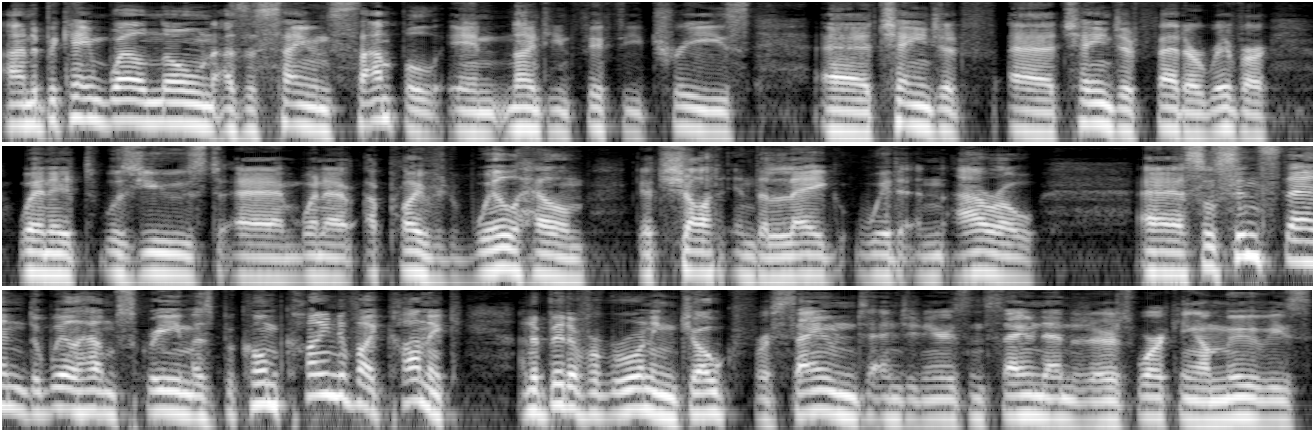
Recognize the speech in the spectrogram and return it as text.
and it became well known as a sound sample in 1953's uh, Change at uh, Charge at Feather River when it was used um, when a, a private Wilhelm gets shot in the leg with an arrow. Uh, so since then, the Wilhelm scream has become kind of iconic and a bit of a running joke for sound engineers and sound editors working on movies.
